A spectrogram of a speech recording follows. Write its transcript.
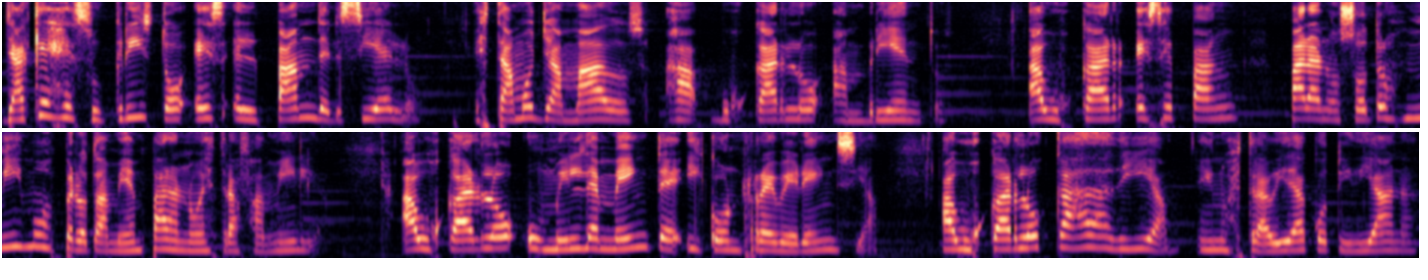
Ya que Jesucristo es el pan del cielo, estamos llamados a buscarlo hambrientos a buscar ese pan para nosotros mismos, pero también para nuestra familia, a buscarlo humildemente y con reverencia, a buscarlo cada día en nuestra vida cotidiana,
